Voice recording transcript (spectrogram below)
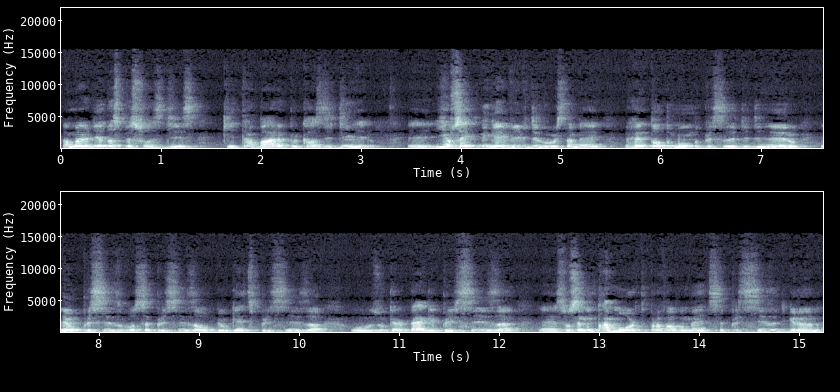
a maioria das pessoas diz que trabalha por causa de dinheiro. E eu sei que ninguém vive de luz também. É, todo mundo precisa de dinheiro. Eu preciso, você precisa, o Bill Gates precisa, o Zuckerberg precisa. É, se você não está morto, provavelmente você precisa de grana.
